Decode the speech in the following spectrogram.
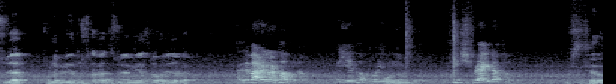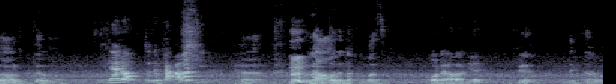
সুজা ফোনে পেয়ে দুশো টাকা আছে সুজা নিয়ে আসবে হয়ে যাবে। তাহলে বার্গার খাব না। ইয়ে খাব অন্য ফিশ ফ্রাইটা খাব। সেটা না আমার ঢুকতে হবে না। কেন? তোদের টাকা বাকি? হ্যাঁ। মানে আমাদের না খুব আছে। ক টাকা বাকি? কে? দেখতে হবে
